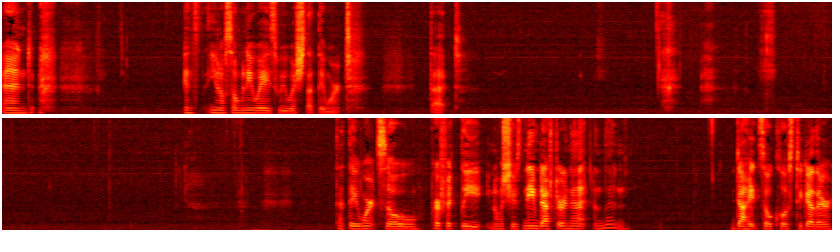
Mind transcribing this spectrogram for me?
and in you know so many ways we wish that they weren't. That that they weren't so perfectly, you know, she was named after Annette and then died so close together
